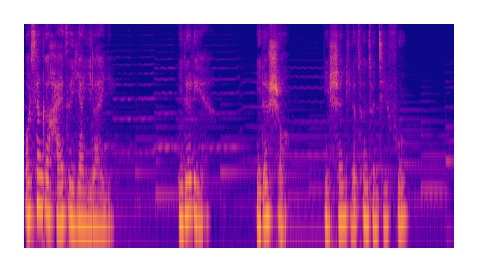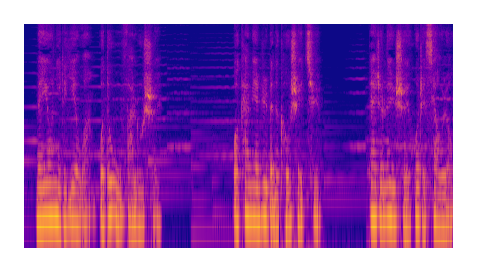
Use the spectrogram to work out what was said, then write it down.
我像个孩子一样依赖你，你的脸。你的手，你身体的寸寸肌肤，没有你的夜晚，我都无法入睡。我看遍日本的口水剧，带着泪水或者笑容，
